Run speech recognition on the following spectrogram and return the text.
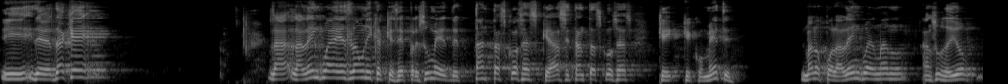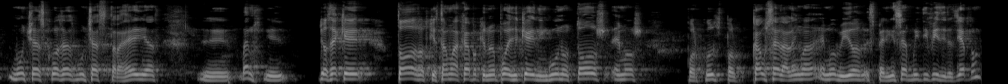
Y de verdad que la, lengua es la única que se presume de tantas cosas que hace, tantas cosas que, que comete. Hermanos, por la lengua, hermano, han sucedido muchas cosas, muchas tragedias. Eh, bueno, yo sé que todos los que estamos acá, porque no puedo decir que ninguno, todos hemos, por, por causa de la lengua, hemos vivido experiencias muy difíciles, ¿cierto?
